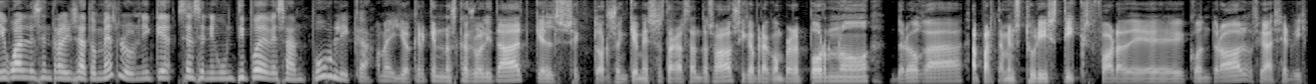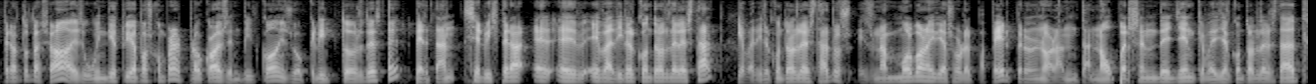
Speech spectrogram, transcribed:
igual descentralitzat o més, l'únic que sense ningun tipus de vessant pública. Home, jo crec que no és casualitat que els sectors en què més s'està gastant això sigui per a comprar porno, droga, apartaments turístics fora de control, o sigui, serveix per a tot això. És, avui en dia tu ja pots comprar prou coses en bitcoins o criptos d'estes, per tant, serveix per a eh, eh, evadir el control de l'Estat, i evadir el control de l'Estat doncs, és una molt bona idea sobre el paper, però el 99% de gent que evadir el control de l'Estat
